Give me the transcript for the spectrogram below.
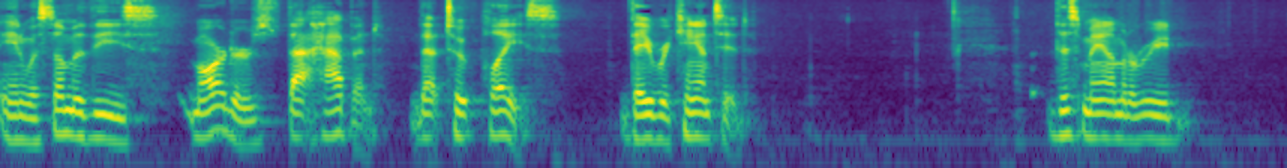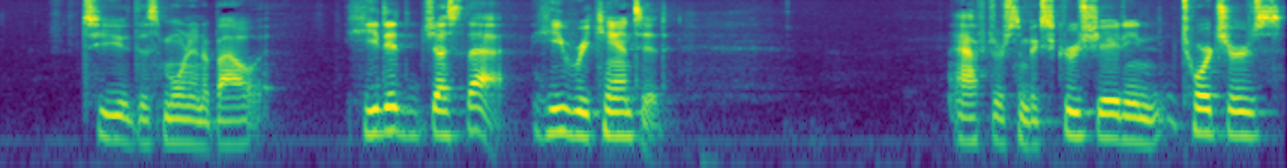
And with some of these martyrs, that happened. That took place. They recanted this man I'm going to read to you this morning about, he did just that. He recanted. After some excruciating tortures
